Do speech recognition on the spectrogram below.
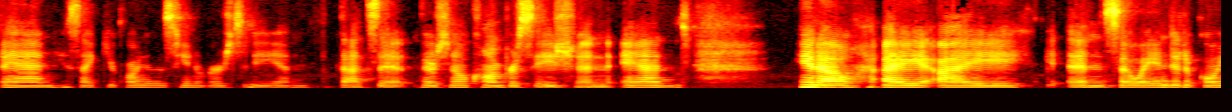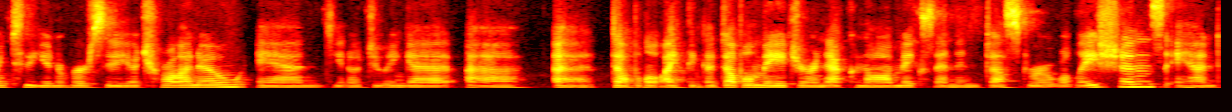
And he's like you're going to this university and that's it. There's no conversation. And you know, I I and so I ended up going to the University of Toronto and you know doing a, a, a double I think a double major in economics and industrial relations. And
